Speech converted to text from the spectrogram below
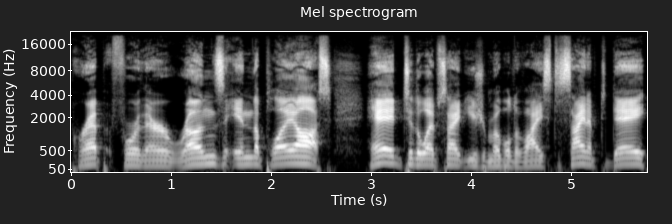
prep for their runs in the playoffs. Head to the website, use your mobile device to sign up today,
